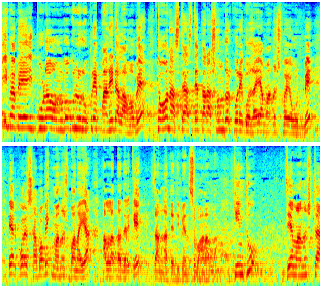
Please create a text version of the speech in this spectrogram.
এইভাবে এই পোড়া অঙ্গগুলোর উপরে পানি ডালা হবে, তখন আস্তে আস্তে তারা সুন্দর করে গজাইয়া মানুষ হয়ে উঠবে, এরপরে স্বাভাবিক মানুষ বানাইয়া আল্লাহ তাদেরকে জান্নাতে দিবেন সুবাহান আল্লাহ কিন্তু যে মানুষটা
